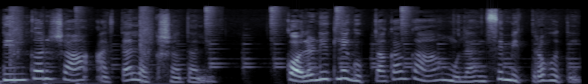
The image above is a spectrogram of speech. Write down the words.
दिनकरच्या आत्ता लक्षात आले. कॉलनीतले गुप्ता काका मुलांचे मित्र होते.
